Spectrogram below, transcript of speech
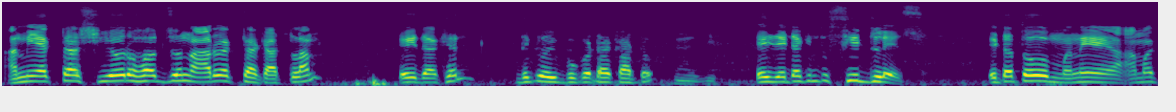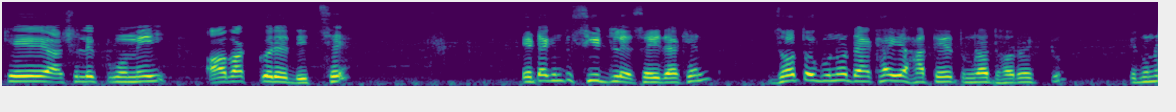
আমি একটা শিওর হওয়ার জন্য আরও একটা কাটলাম। এই দেখেন দেখি ওই পোকোটা কাটো। এই যে এটা কিন্তু সিডলেস এটা তো মানে আমাকে আসলে ক্রমেই অবাক করে দিচ্ছে। এটা কিন্তু সিডলেস এই দেখেন। যতগুলো দেখাই হাতে তোমরা ধরো একটু। এগুলো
